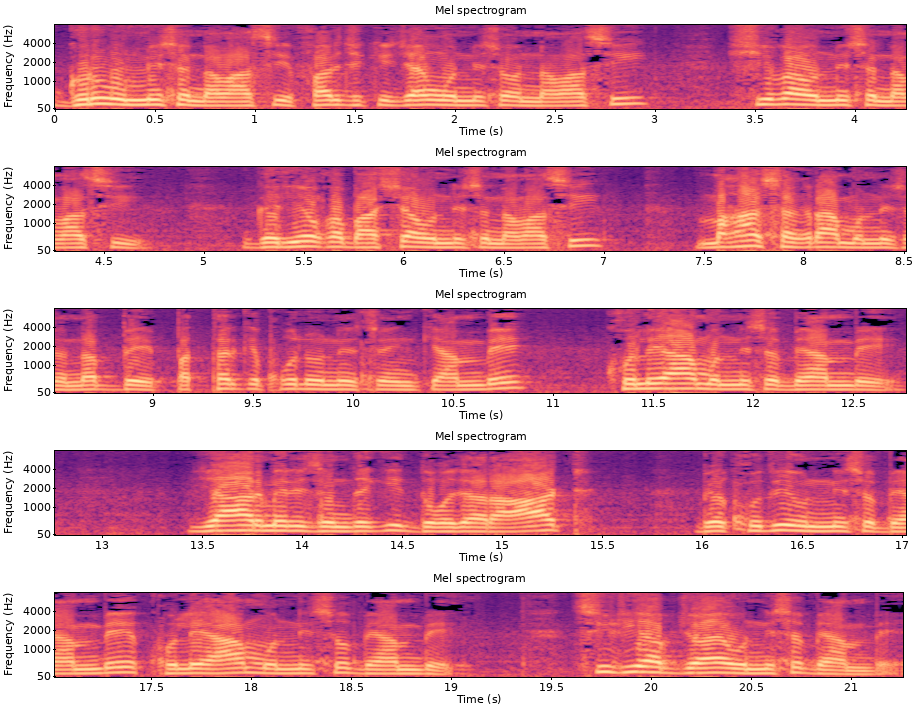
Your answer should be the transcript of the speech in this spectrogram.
गुरु उन्नीस सौ नवासी फ़र्ज़ की जंग उन्नीस सौ नवासी शिवा उन्नीस सौ नवासी गरियों का बादशाह उन्नीस सौ नवासी महासंग्राम उन्नीस सौ नब्बे, पत्थर के फूल उन्नीस सौ इक्यानबे खुलेआम उन्नीस सौ बयानबे यार मेरी ज़िंदगी 2008 बेखुदी उन्नीस सौ बयानबे खुलेआम उन्नीस सौ बयानबे सिटी ऑफ़ जॉय उन्नीस सौ बयानबे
